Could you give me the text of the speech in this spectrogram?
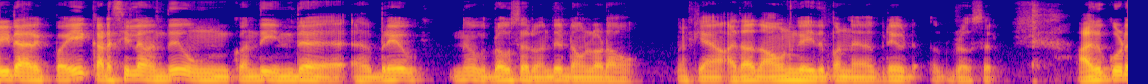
ரீடைரக்ட் போய் கடைசியில் வந்து உங்களுக்கு வந்து இந்த பிரேவ்னு ப்ரௌசர் வந்து டவுன்லோட் ஆகும். ஓகே அதாவது அவனுங்க இது பண்ண பிரேவ் ப்ரௌசர் அது கூட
